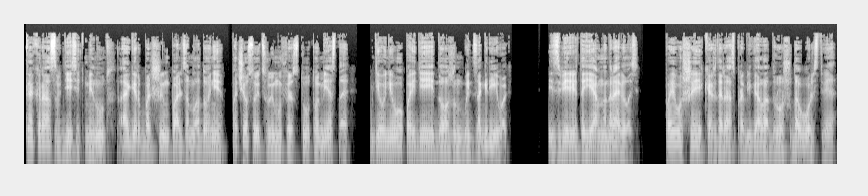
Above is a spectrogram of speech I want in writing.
как раз в 10 минут Агер большим пальцем ладони почесывает своему ферсту то место, где у него, по идее, должен быть загривок. И зверю это явно нравилось. По его шее каждый раз пробегала дрожь удовольствия.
